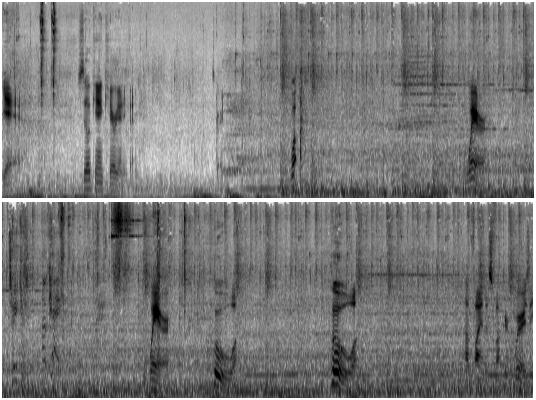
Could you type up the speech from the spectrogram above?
Yeah. Still can't carry anything. It's great. What? Where? Take it. Okay. Where? Who? Who? I'm finding this fucker. Where is he?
